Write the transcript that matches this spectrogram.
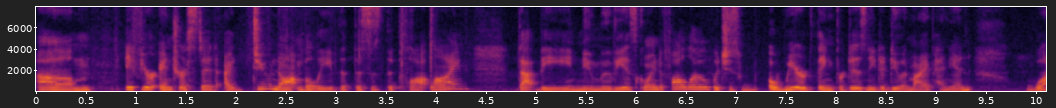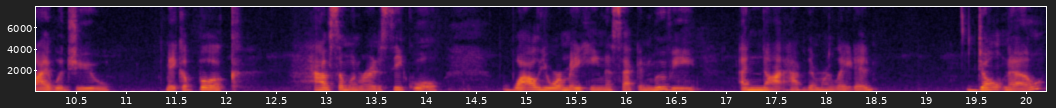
Um, if you're interested, I do not believe that this is the plot line that the new movie is going to follow, which is a weird thing for Disney to do in my opinion. Why would you make a book have someone write a sequel while you're making a second movie and not have them related. Don't know.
